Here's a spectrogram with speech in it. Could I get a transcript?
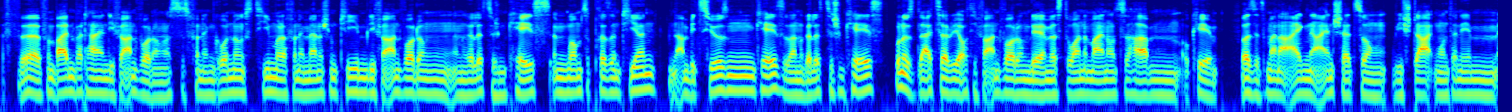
von beiden Parteien die Verantwortung. Das ist von dem Gründungsteam oder von dem Management-Team die Verantwortung, einen realistischen Case im Grunde zu präsentieren, einen ambitiösen Case oder einen realistischen Case. Und es ist gleichzeitig auch die Verantwortung der Investoren, eine Meinung zu haben, okay, was ist jetzt meine eigene Einschätzung, wie stark ein Unternehmen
